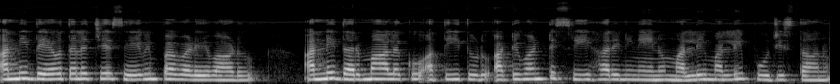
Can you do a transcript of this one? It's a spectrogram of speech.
అన్ని దేవతలచే సేవింపబడేవాడు. అన్ని ధర్మాలకు అతీతుడు. అటువంటి శ్రీహరిని నేను మళ్ళీ మళ్ళీ పూజిస్తాను.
